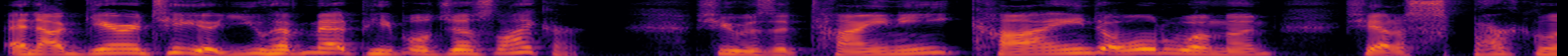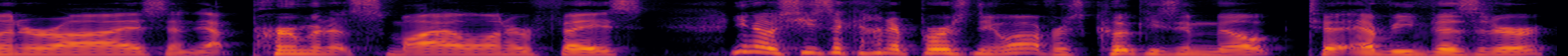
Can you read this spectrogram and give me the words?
And I guarantee you, you have met people just like her. She was a tiny, kind old woman. She had a sparkle in her eyes and that permanent smile on her face. You know, she's the kind of person who offers cookies and milk to every visitor.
